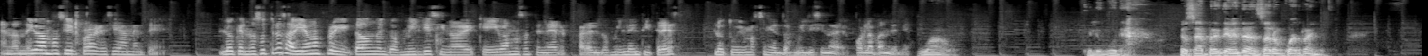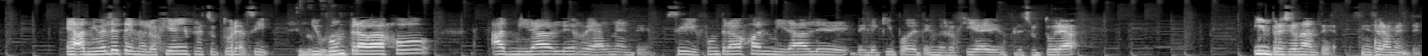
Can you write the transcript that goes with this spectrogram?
en donde íbamos a ir progresivamente. Lo que nosotros habíamos proyectado en el 2019 que íbamos a tener para el 2023, lo tuvimos en el 2019 por la pandemia. ¡Wow! ¡Qué locura! O sea, prácticamente avanzaron cuatro años. Eh, a nivel de tecnología e infraestructura, sí. Y fue un trabajo admirable realmente. Sí, fue un trabajo admirable del equipo de tecnología y de infraestructura impresionante, sinceramente.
